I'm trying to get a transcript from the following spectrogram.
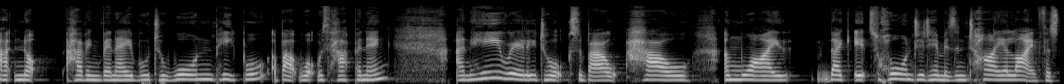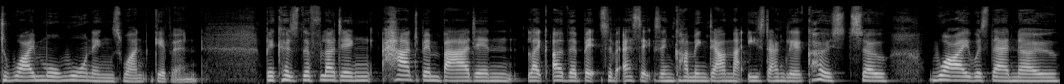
at not having been able to warn people about what was happening. And he really talks about how and why like it's haunted him his entire life as to why more warnings weren't given because the flooding had been bad in like other bits of Essex and coming down that East Anglia coast. So why was there no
